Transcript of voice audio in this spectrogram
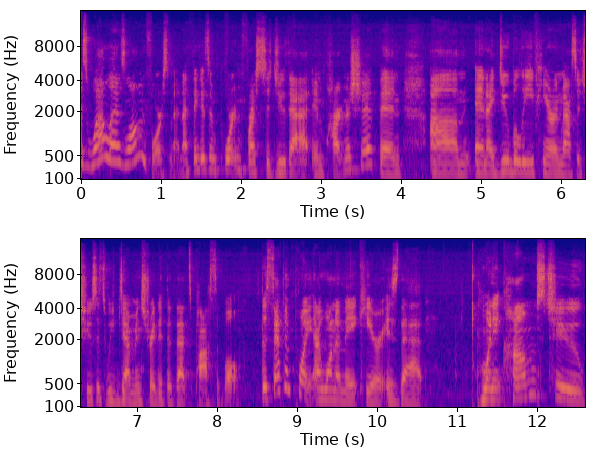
as well as law enforcement. I think it's important for us to do that in partnership, and um, and I do believe here in Massachusetts we've demonstrated that that's possible. The second point I want to make here is that when it comes to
